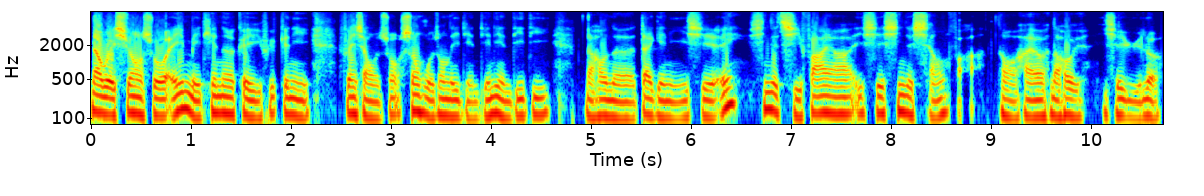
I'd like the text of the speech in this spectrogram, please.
那我也希望说，哎，每天呢可以跟你分享我中生活中的一点点点滴滴，然后呢带给你一些哎新的启发呀，一些新的想法哦，还有然后一些娱乐，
